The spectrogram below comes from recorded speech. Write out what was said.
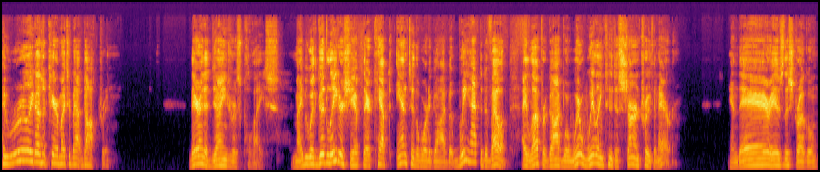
who really doesn't care much about doctrine, they're in a dangerous place. Maybe with good leadership, they're kept into the Word of God, but we have to develop a love for God where we're willing to discern truth and error. And there is the struggle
